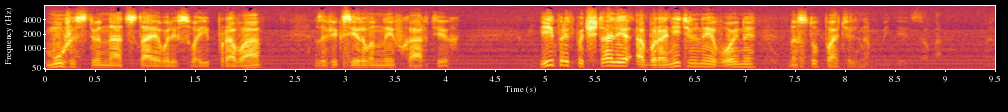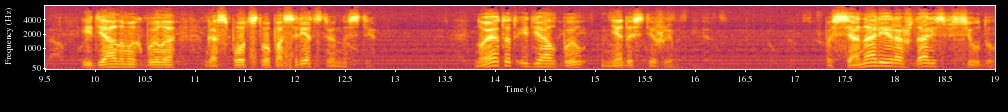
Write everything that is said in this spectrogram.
мужественно отстаивали свои права, зафиксированные в хартиях, и предпочитали оборонительные войны наступательным. Идеалом их было господство посредственности, но этот идеал был недостижим. Пассионарии рождались всюду,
